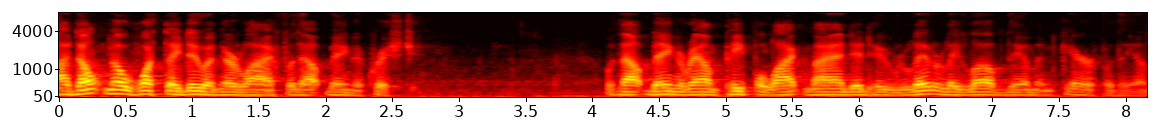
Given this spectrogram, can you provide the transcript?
I don't know what they do in their life without being a Christian, without being around people like minded who literally love them and care for them,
